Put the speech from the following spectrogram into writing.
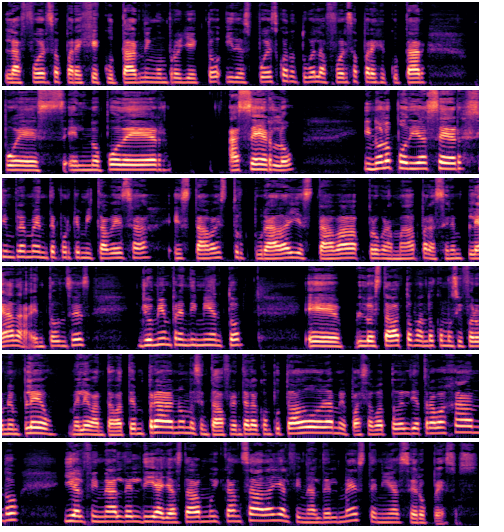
la fuerza para ejecutar ningún proyecto y después cuando tuve la fuerza para ejecutar, pues el no poder hacerlo y no lo podía hacer simplemente porque mi cabeza estaba estructurada y estaba programada para ser empleada. Entonces, yo mi emprendimiento eh, lo estaba tomando como si fuera un empleo. Me levantaba temprano, me sentaba frente a la computadora, me pasaba todo el día trabajando y al final del día ya estaba muy cansada y al final del mes tenía cero pesos.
